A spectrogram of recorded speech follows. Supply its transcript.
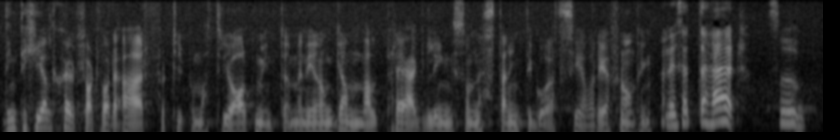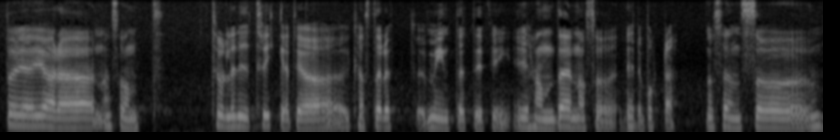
Det är inte helt självklart vad det är för typ av material på mynten men det är någon gammal prägling som nästan inte går att se vad det är för någonting. Har ni sett det här? Så börjar jag göra något sånt trolleritrick att jag kastar upp myntet i, fing- i handen och så är det borta. Och sen så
